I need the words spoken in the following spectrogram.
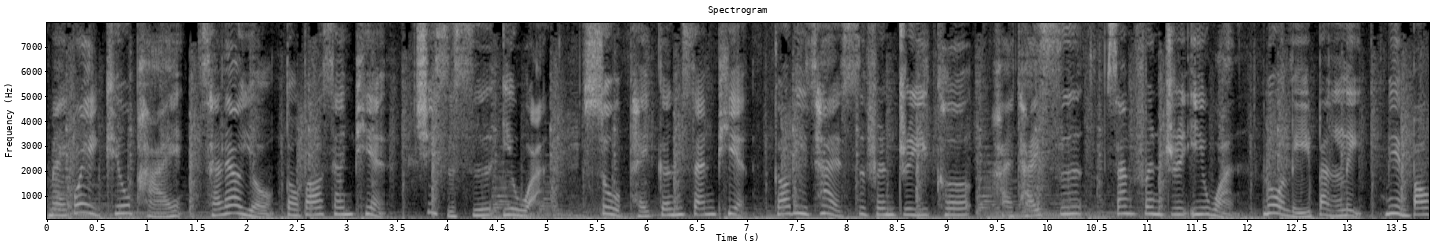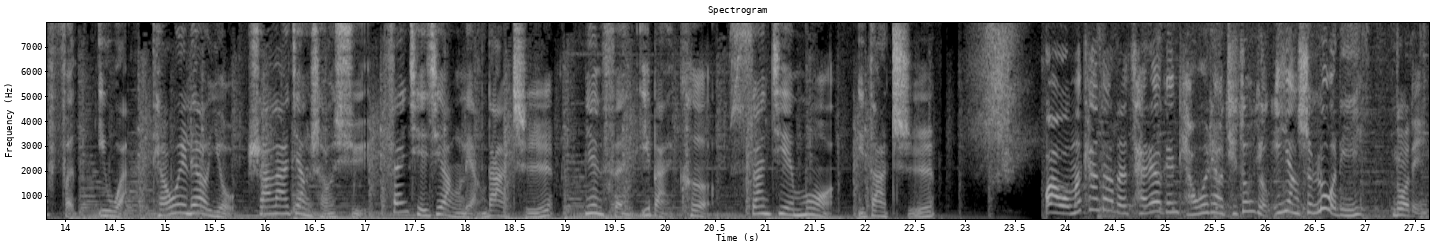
美味 Q 牌材料有豆包三片。去死丝一碗，素培根三片，高丽菜四分之一颗，海苔丝三分之一碗，洛梨半粒，面包粉一碗。调味料有沙拉酱少许，番茄酱两大匙，面粉一百克，酸芥末一大匙。哇，我们看到的材料跟调味料，其中有一样是洛梨。洛梨，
